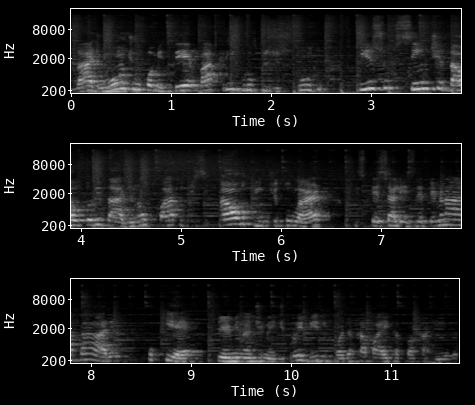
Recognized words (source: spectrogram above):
cidade, monte um comitê, vá criar grupos de estudo. Isso sim te dá autoridade, não o fato de se auto-intitular especialista em determinada área, o que é terminantemente proibido e pode acabar aí com a tua carreira.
